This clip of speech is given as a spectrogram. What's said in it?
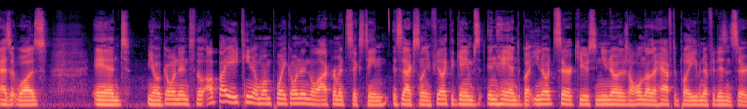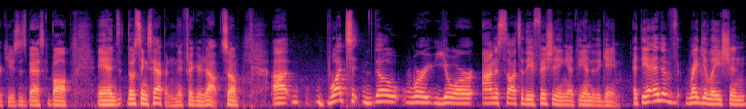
as it was, and you know going into the up by 18 at one point, going into the locker room at 16 is excellent. You feel like the game's in hand, but you know it's Syracuse, and you know there's a whole nother half to play, even if it isn't Syracuse. It's basketball, and those things happen. They figured it out. So, uh, what though were your honest thoughts of the officiating at the end of the game? At the end of regulation,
